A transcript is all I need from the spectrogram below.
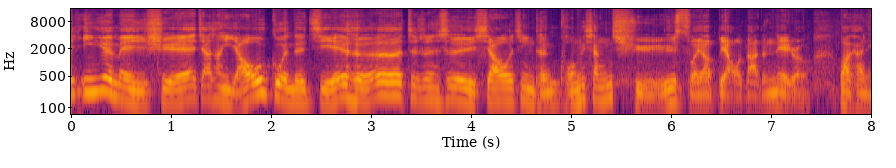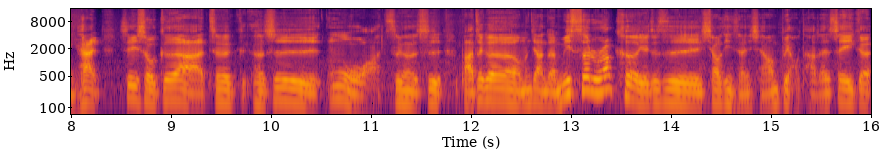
音乐美学加上摇滚的结合，这正是萧敬腾《狂想曲》所要表达的内容。哇靠，你看这一首歌啊，这可是哇，真的是把这个我们讲的 Mr. Rocker，也就是萧敬腾想要表达的这一个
